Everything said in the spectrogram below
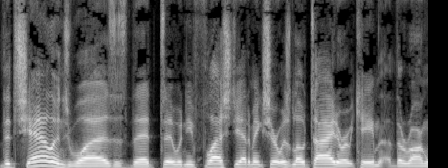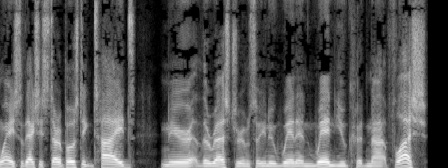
The challenge was is that uh, when you flushed, you had to make sure it was low tide or it came the wrong way. So they actually started posting tides near the restroom so you knew when and when you could not flush.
